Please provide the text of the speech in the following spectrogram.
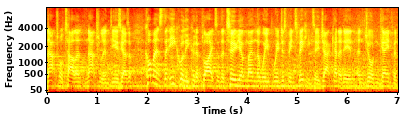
natural talent, natural enthusiasm. Comments that equally could apply to the two young men that we, we've just been speaking to, Jack Kennedy and, and Jordan Gainford.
